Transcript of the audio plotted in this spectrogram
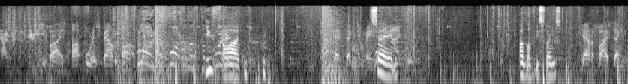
Time for some serious. Be advised, OpFor has found a bomb. Floor reinforcements complete! You thought. 10 seconds remaining. Same. I love these things. Down to 5 seconds.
